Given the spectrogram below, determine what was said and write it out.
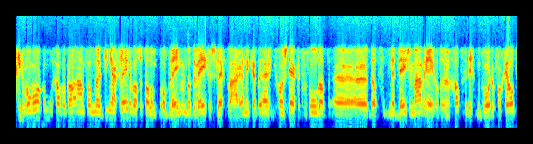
Guido van Workum gaf ook al aan van eh, tien jaar geleden was het al een probleem omdat de wegen slecht waren. En ik heb eigenlijk gewoon sterk het gevoel dat, dat met deze maatregel er een gat gedicht moet worden voor geld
